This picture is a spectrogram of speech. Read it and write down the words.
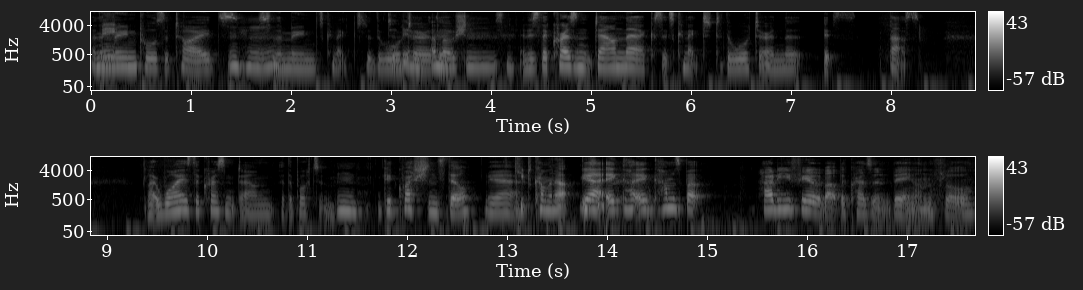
and Me- the moon pulls the tides so Mhm. the moon's connected to the water the the- emotions. and is the crescent down there because it's connected to the water and the it's that's like why is the crescent down at the bottom Mm, good question. Still yeah keeps coming up. yeah, it it comes back. How do you feel about the crescent being on the floor?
